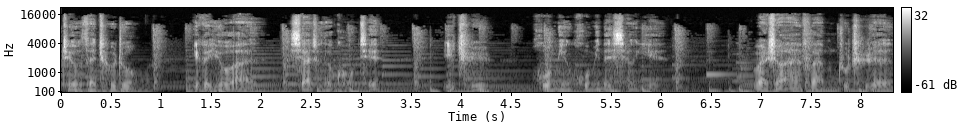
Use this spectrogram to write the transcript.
只有在车中，一个幽暗狭小的空间，一支忽明忽灭的香烟，晚上 FM 主持人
